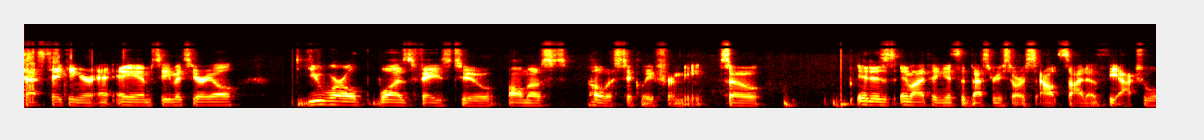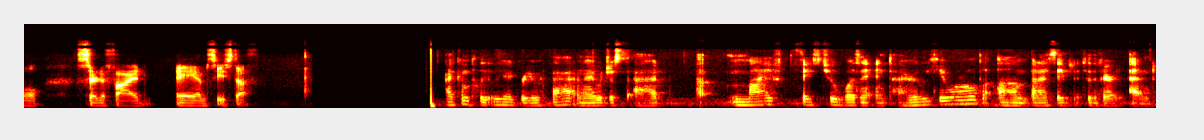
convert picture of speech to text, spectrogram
test taking or AMC material, UWorld was phase two almost holistically for me. So it is, in my opinion, it's the best resource outside of the actual certified AMC stuff. I completely agree with that, and I would just add, uh, my phase two wasn't entirely UWorld, um, but I saved it to the very end,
